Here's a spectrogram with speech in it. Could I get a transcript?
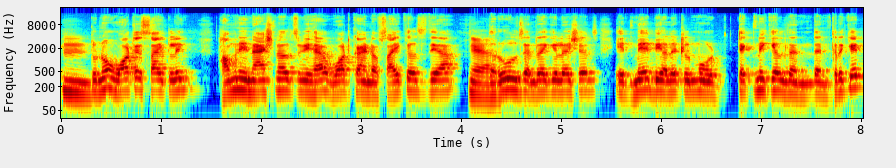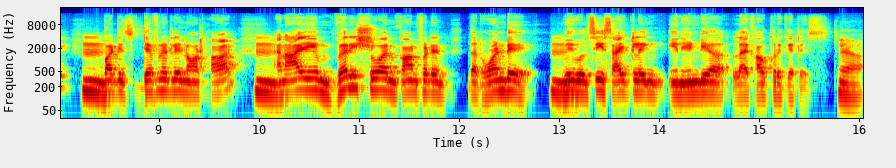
to know what is cycling how many nationals we have what kind of cycles they are Yeah. the rules and regulations it may be a little more technical than than cricket Hmm. but it's definitely not hard and i am very sure and confident that one day Hmm. we will see cycling in india like how cricket is Yeah.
